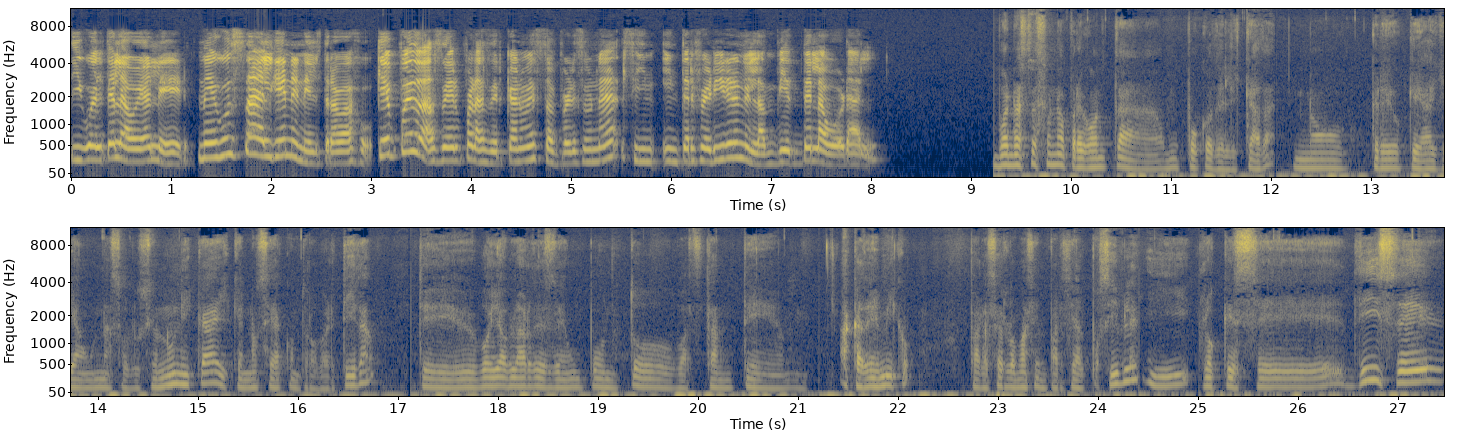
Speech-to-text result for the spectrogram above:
igual te la voy a leer. Me gusta alguien en el trabajo. ¿Qué puedo hacer para acercarme a esta persona sin interferir en el ambiente laboral? Bueno, esta es una pregunta un poco delicada. No creo que haya una solución única y que no sea controvertida. Te voy a hablar desde un punto bastante mm, académico para ser lo más imparcial posible y lo que se dice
